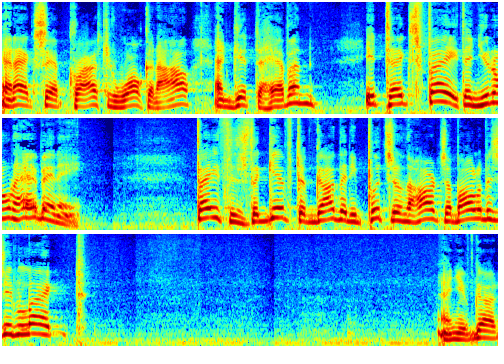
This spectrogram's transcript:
and accept Christ and walk an aisle and get to heaven. It takes faith, and you don't have any. Faith is the gift of God that He puts in the hearts of all of His elect. And you've got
